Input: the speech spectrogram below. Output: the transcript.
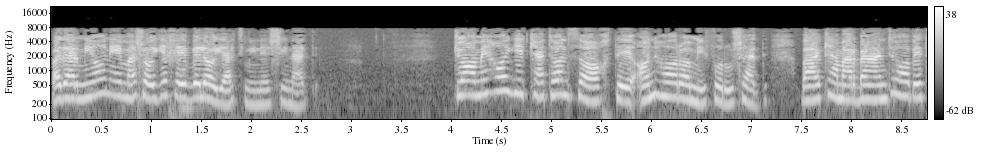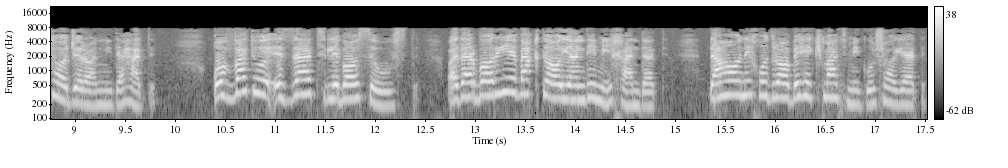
و در میان مشایخ ولایت می نشیند جامعه های کتان ساخته آنها را می فروشد و کمربندها به تاجران می دهد. قوت و عزت لباس اوست و درباره وقت آینده می خندد. دهان خود را به حکمت می گشاید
